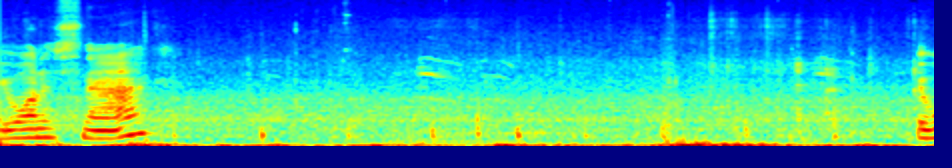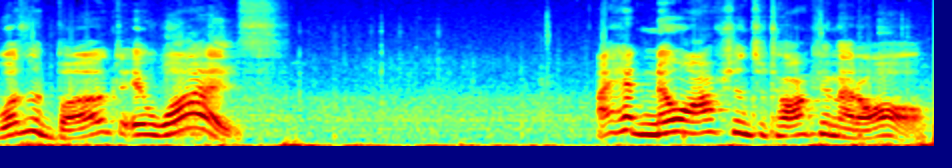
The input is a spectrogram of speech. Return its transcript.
You want a snack? It wasn't bugged? It was! I had no option to talk to him at all,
